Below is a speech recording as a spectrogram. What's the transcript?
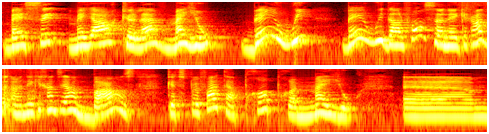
ben c'est meilleur que la maillot. Ben oui, ben oui, dans le fond, c'est un, un ingrédient de base que tu peux faire ta propre maillot. Euh,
